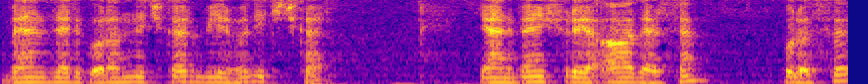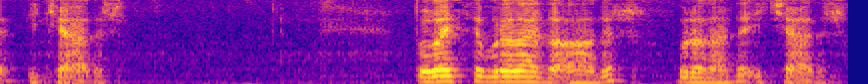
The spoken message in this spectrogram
Benzerlik oranı ne çıkar? 1 bölü 2 çıkar. Yani ben şuraya A dersem burası 2A'dır. Dolayısıyla buralar da A'dır. Buralar da 2A'dır.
